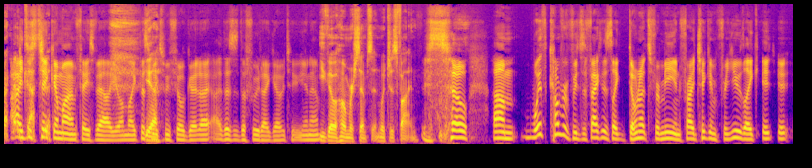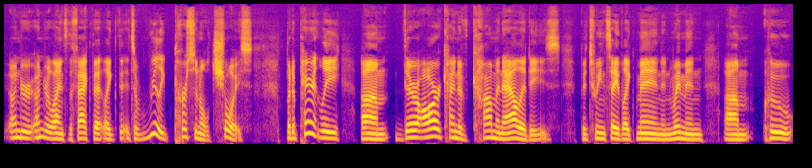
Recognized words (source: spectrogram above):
I just take them on face value. I'm like, this Yeah. makes me feel good. I, I, this is the food I go to. You know. you go homer simpson which is fine so um, with comfort foods, the fact that it's like donuts for me and fried chicken for you, like it, it under underlines the fact that like it's a really personal choice. But apparently, um, there are kind of commonalities between, say, like men and women um, who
